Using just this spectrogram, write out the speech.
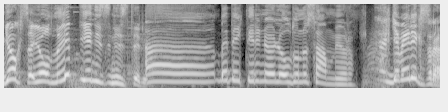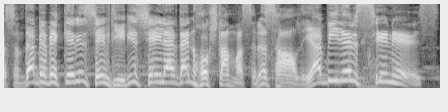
Yoksa yollayıp yenisini isterim. Aa, bebeklerin öyle olduğunu sanmıyorum. Gebelik sırasında bebeklerin sevdiğiniz şeylerden hoşlanmasını sağlayabilirsiniz.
